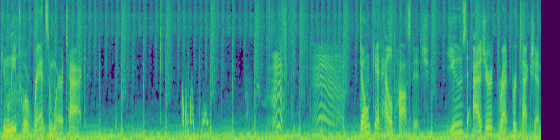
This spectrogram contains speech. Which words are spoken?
can lead to a ransomware attack. Don't get held hostage. Use Azure Threat Protection.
